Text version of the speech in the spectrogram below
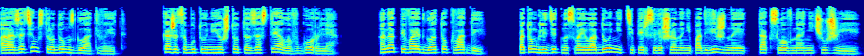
а затем с трудом сглатывает. Кажется, будто у нее что-то застряло в горле. Она отпивает глоток воды потом глядит на свои ладони, теперь совершенно неподвижные, так, словно они чужие,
